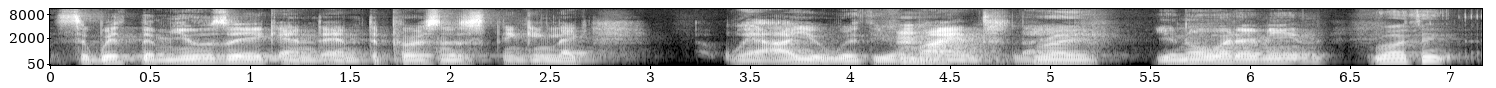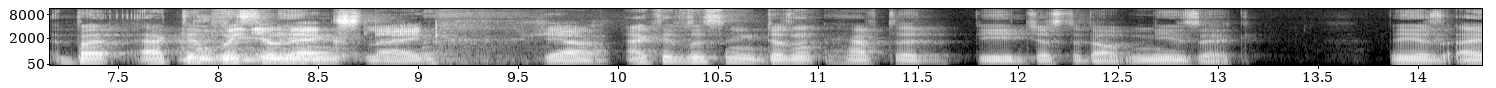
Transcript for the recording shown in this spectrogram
so with the music and and the person is thinking like where are you with your mm-hmm. mind like Right. You know what i mean? Well, I think, but active moving your listening, legs like yeah. Active listening doesn't have to be just about music. Because i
